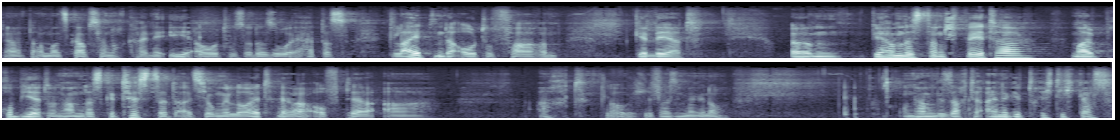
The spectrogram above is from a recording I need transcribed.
Ja, damals gab es ja noch keine E-Autos oder so. Er hat das gleitende Autofahren gelehrt. Ähm, wir haben das dann später mal probiert und haben das getestet als junge Leute ja, auf der A8, glaube ich, ich weiß nicht mehr genau. Und haben gesagt, der eine gibt richtig Gas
